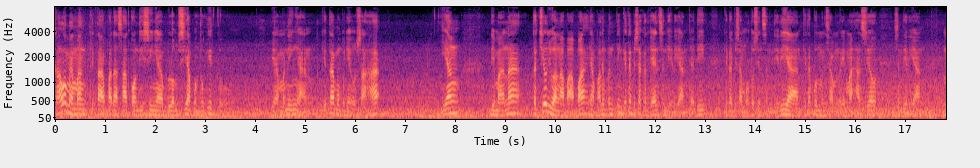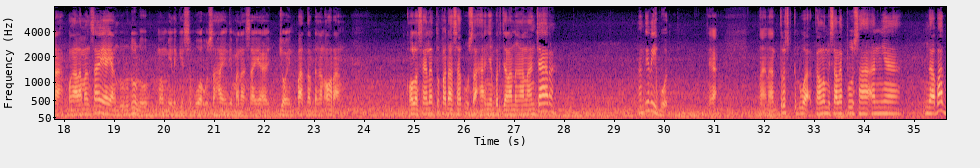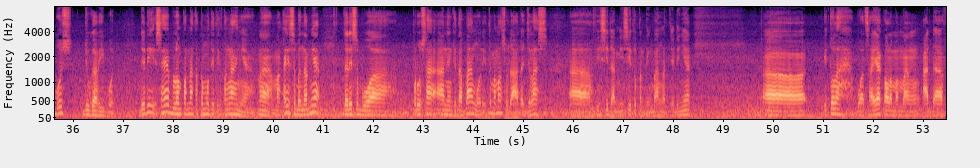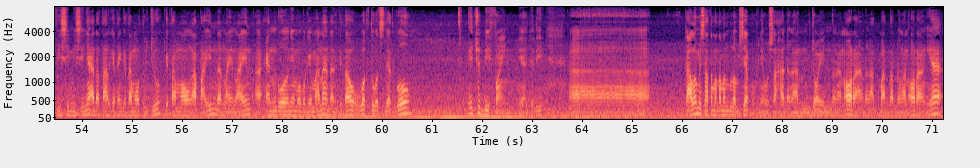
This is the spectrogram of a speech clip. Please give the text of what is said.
kalau memang kita pada saat kondisinya belum siap untuk itu ya mendingan kita mempunyai usaha yang di mana kecil juga nggak apa-apa. Yang paling penting kita bisa kerjain sendirian. Jadi kita bisa mutusin sendirian. Kita pun bisa menerima hasil sendirian. Nah pengalaman saya yang dulu-dulu memiliki sebuah usaha yang di mana saya join partner dengan orang kalau saya lihat tuh pada saat usahanya berjalan dengan lancar nanti ribut ya. Nah, nah terus kedua kalau misalnya perusahaannya nggak bagus juga ribut jadi saya belum pernah ketemu titik tengahnya. Nah, makanya sebenarnya dari sebuah perusahaan yang kita bangun itu memang sudah ada jelas uh, visi dan misi itu penting banget. Jadinya uh, itulah buat saya kalau memang ada visi misinya, ada target yang kita mau tuju, kita mau ngapain dan lain-lain, uh, end goalnya mau bagaimana dan kita work towards that goal, it should be fine. Ya, jadi kalau misal teman-teman belum siap punya usaha dengan join dengan orang dengan partner dengan orang ya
